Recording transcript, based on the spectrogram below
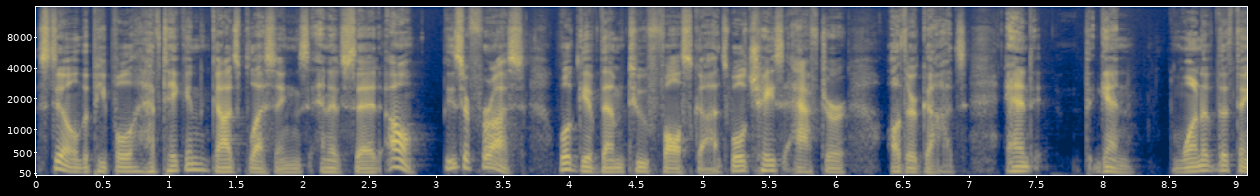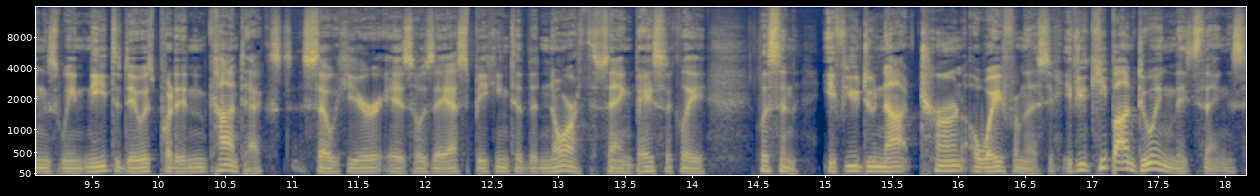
still the people have taken God's blessings and have said, "Oh, these are for us. We'll give them to false gods. We'll chase after other gods." And again, one of the things we need to do is put it in context. So here is Hosea speaking to the north, saying basically, listen, if you do not turn away from this, if you keep on doing these things,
